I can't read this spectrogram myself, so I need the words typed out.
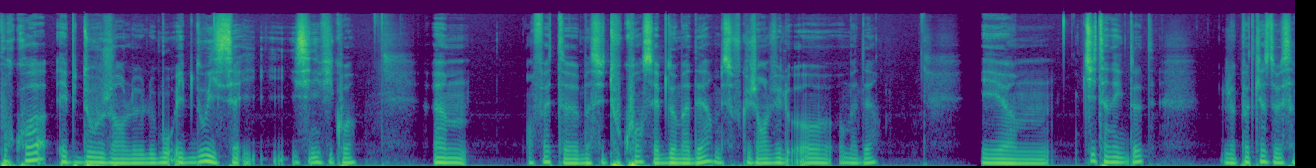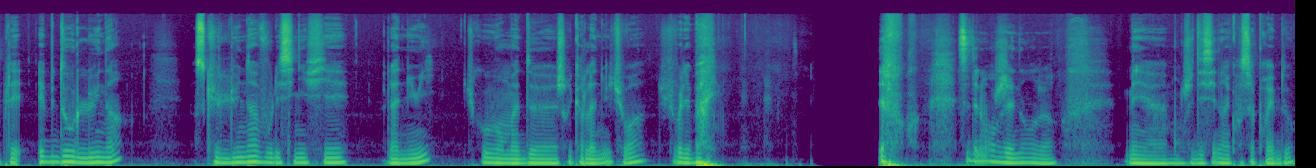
pourquoi hebdo Genre le, le mot hebdo, il, signifie quoi? Euh, En fait, bah, c'est tout con, c'est hebdomadaire, mais sauf que j'ai enlevé le homadaire. Et petite anecdote, le podcast devait s'appeler Hebdo Luna parce que Luna voulait signifier la nuit. Du coup, en mode euh, je regarde la nuit, tu vois. Je vois les bails. C'est tellement gênant, genre. Mais euh, bon, j'ai décidé de raccourcir pour Hebdo.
